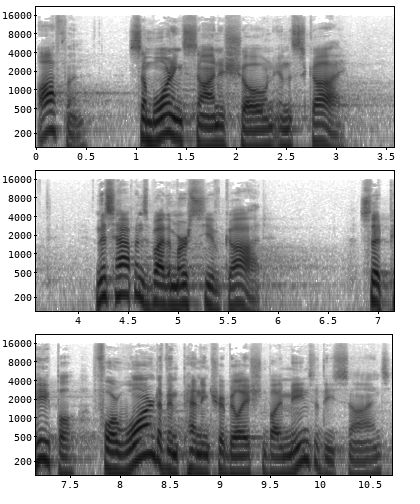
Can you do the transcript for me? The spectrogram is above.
often some warning sign is shown in the sky. And this happens by the mercy of God, so that people, forewarned of impending tribulation by means of these signs,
